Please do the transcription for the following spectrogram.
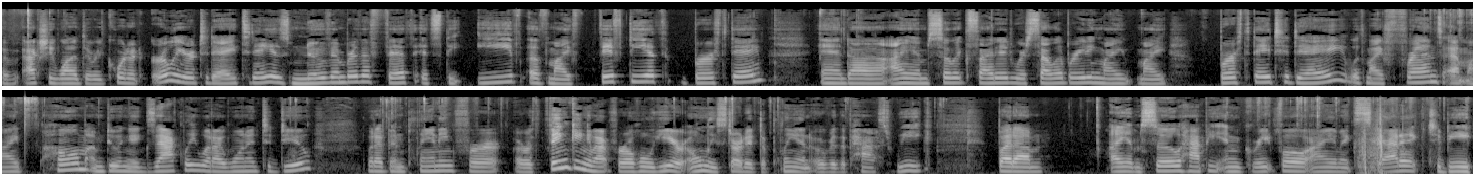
I actually wanted to record it earlier today. Today is November the 5th. It's the eve of my 50th birthday, and uh, I am so excited. We're celebrating my, my birthday today with my friends at my home. I'm doing exactly what I wanted to do what I've been planning for or thinking about for a whole year only started to plan over the past week. But um I am so happy and grateful. I am ecstatic to be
